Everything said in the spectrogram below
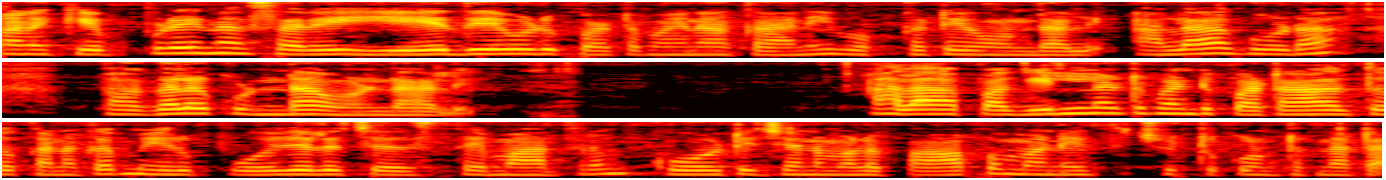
మనకి ఎప్పుడైనా సరే ఏ దేవుడి పటమైనా కానీ ఒక్కటే ఉండాలి. అలా కూడా పగలకుండా ఉండాలి. అలా పగిలినటువంటి పటాలతో కనుక మీరు పూజలు చేస్తే మాత్రం కోటి జన్మల పాపం అనేది చుట్టుకుంటుందట.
